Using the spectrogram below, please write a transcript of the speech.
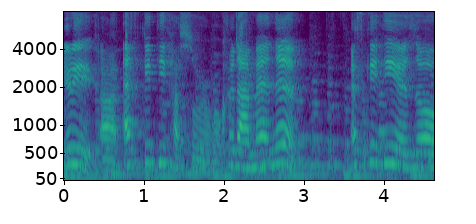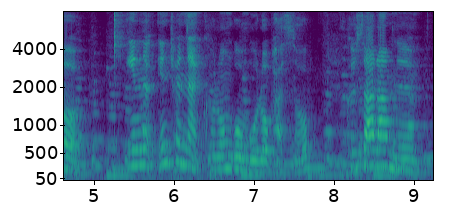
여기 아, SKT 갔어요. 그 다음에는 SKT에서 인, 인터넷 그런 거 물어봤어. 그 사람은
